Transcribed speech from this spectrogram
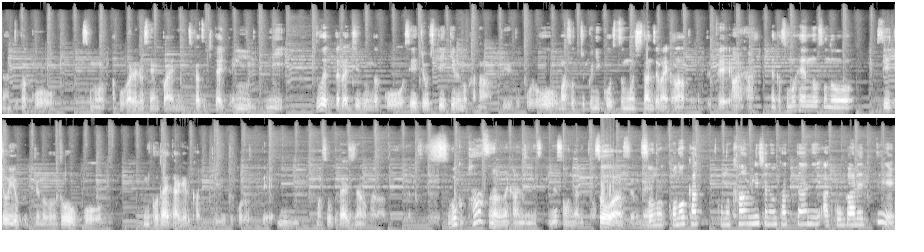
なんとかこう、その憧れる先輩に近づきたいって思った時に、どうやったら自分がこう成長していけるのかなっていうところを、まあ率直にこう質問したんじゃないかなと思ってて、はいはい。なんかその辺のその成長意欲っていうのをどうこう、に応えてあげるかっていうところって、うん。まあすごく大事なのかなと思ったんですすごくパーソナルな感じですよね、そうなるとけど。。そうなんですよね。その、このか、この管理者の方に憧れて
